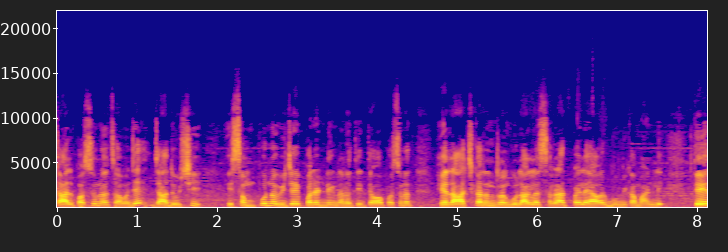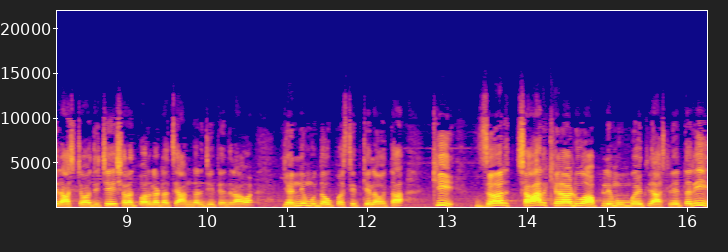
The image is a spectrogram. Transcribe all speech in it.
कालपासूनच म्हणजे ज्या दिवशी ही संपूर्ण विजय परेड निघणार होती. तेव्हापासूनच हे राजकारण रंगू लागलं. सगळ्यात पहिलं यावर भूमिका मांडली ते राष्ट्रवादीचे शरद पवार गटाचे आमदार जितेंद्र आव्हाड यांनी मुद्दा उपस्थित केला होता की जर चार खेळाडू आपले मुंबईतले असले तरी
